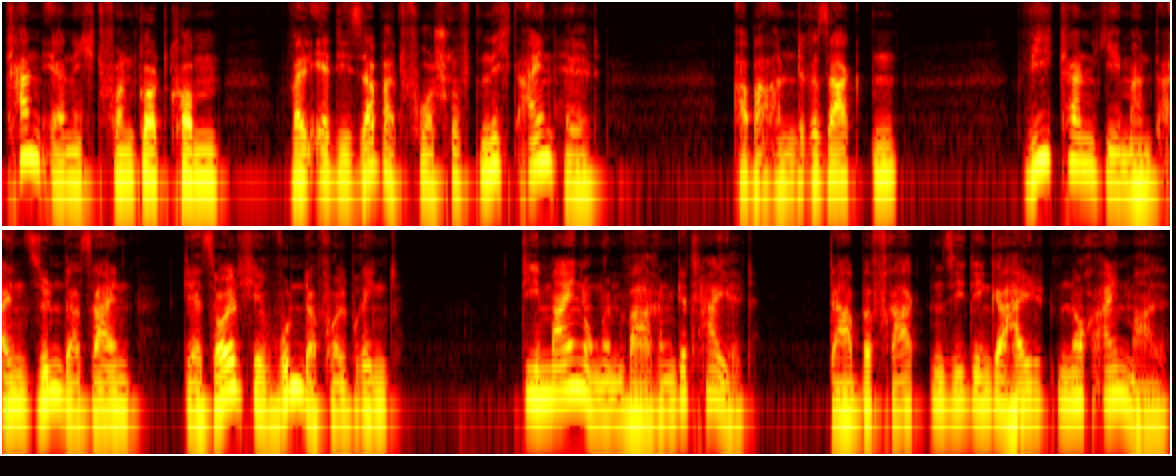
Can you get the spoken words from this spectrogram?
kann er nicht von Gott kommen, weil er die Sabbatvorschriften nicht einhält. Aber andere sagten, wie kann jemand ein Sünder sein, der solche Wunder vollbringt? Die Meinungen waren geteilt. Da befragten sie den Geheilten noch einmal.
